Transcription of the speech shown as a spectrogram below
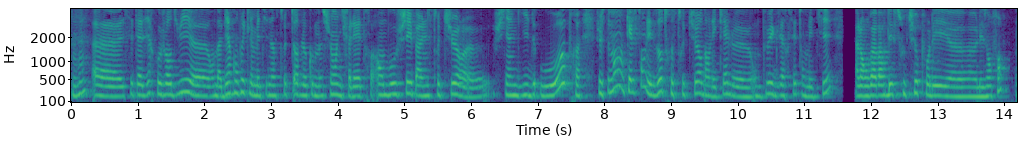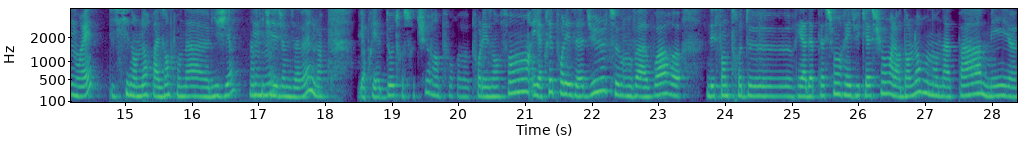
Mhm. Euh, C'est-à-dire qu'aujourd'hui, euh, on a bien compris que le métier d'instructeur de locomotion, il fallait être embauché par une structure euh, chien guide ou autre. Justement, quelles sont les autres structures dans lesquelles euh, on peut exercer ton métier? Alors on va avoir des structures pour les, euh, les enfants. Ouais. Ici dans le Nord par exemple on a euh, l'IGIA, l'Institut Mhm. des jeunes aveugles. Et après il y a d'autres structures hein, pour, euh, pour les enfants. Et après pour les adultes on va avoir euh, des centres de réadaptation, rééducation. Alors dans le Nord on n'en a pas mais euh,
